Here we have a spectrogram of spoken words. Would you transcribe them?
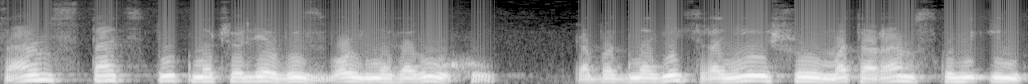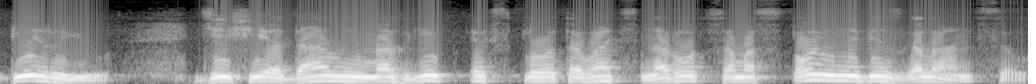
сам стаць тут на чале вызвольнага руху, каб аднавіць ранейшую матарамскую імперыю, дзе феадалы маглі б эксплуатаваць народ самастойна без галандцаў.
